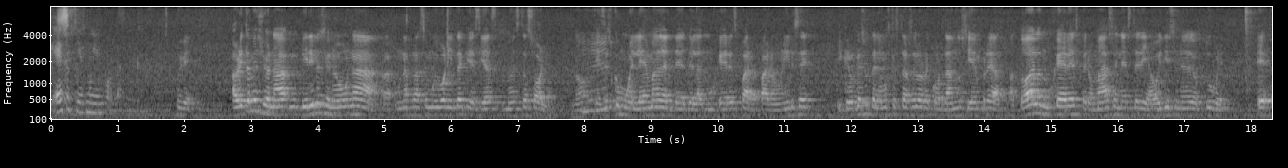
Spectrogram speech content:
Sí, Eso sí es muy importante. Muy bien. Ahorita mencionaba, Viri mencionó una, una frase muy bonita que decías, no estás sola, ¿no? Que ese es como el lema de, de- de las mujeres para, para unirse y creo que eso tenemos que estárselo recordando siempre a, a todas las mujeres, pero más en este día, hoy 19 de octubre. Eh,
